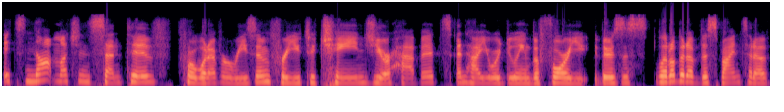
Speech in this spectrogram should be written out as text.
it's not much incentive for whatever reason for you to change your habits and how you were doing before you there's this little bit of this mindset of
